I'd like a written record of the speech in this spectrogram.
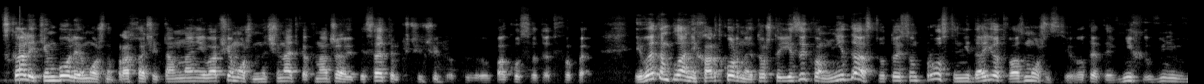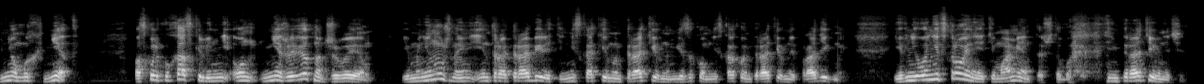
В скале тем более можно прохачить. Там на ней вообще можно начинать, как на Java писать, только чуть-чуть вот, э, покусывать этот FP. И в этом плане хардкорное то, что язык вам не даст, вот, то есть он просто не дает возможности вот этой, в, них, в, в нем их нет. Поскольку Haskell, он не живет на JVM, Ему не нужно интероперабилити ни с каким императивным языком, ни с какой императивной парадигмой. И в него не встроены эти моменты, чтобы императивничать.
